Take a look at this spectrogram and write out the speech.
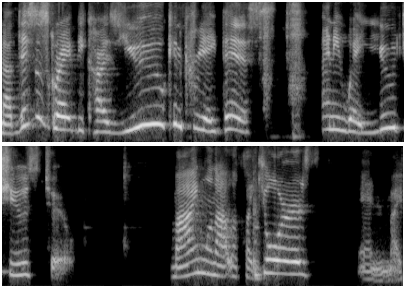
now this is great because you can create this any way you choose to. Mine will not look like yours and my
